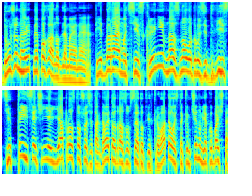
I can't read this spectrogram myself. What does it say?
дуже навіть непогано для мене. Підбираємо ці скрині. В нас знову, друзі, 200 тисяч є. Я просто в шоці. Так, давайте одразу все тут відкривати. Ось таким чином, як ви бачите,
